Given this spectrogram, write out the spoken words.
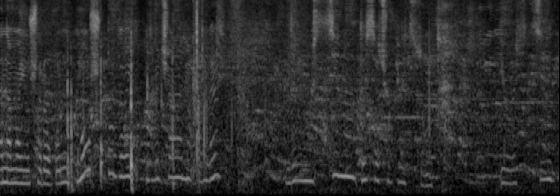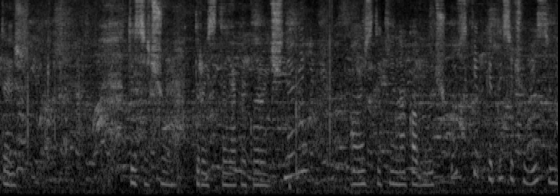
На мою широку ножку, звичайно, але дивимось ціну 1500. І ось ці теж 1300, як і коричневі. А ось такі на каблучку, скільки 1800.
